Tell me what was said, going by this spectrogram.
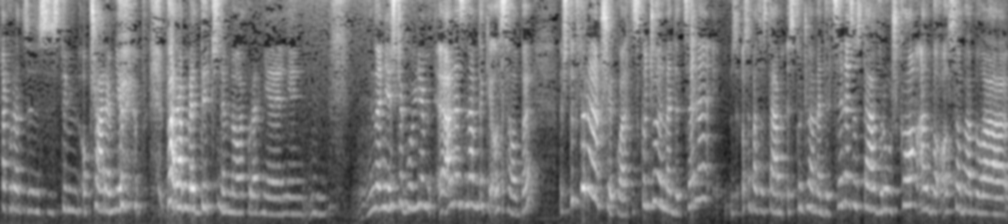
Akurat z, z tym obszarem, nie paramedycznym, no akurat nie, nie, no nie szczególnie, ale znam takie osoby, które na przykład skończyły medycynę, osoba została, skończyła medycynę, została wróżką, albo osoba była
